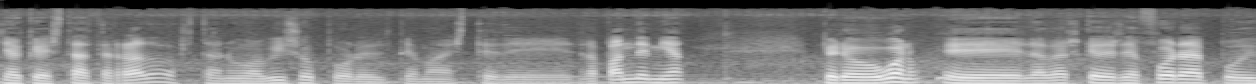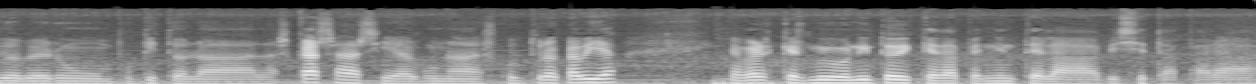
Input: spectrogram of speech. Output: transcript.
ya que está cerrado, está nuevo aviso por el tema este de, la pandemia. Pero bueno, eh, la verdad es que desde fuera he podido ver un poquito las casas y alguna escultura que había. la verdad es que es muy bonito y queda pendiente la visita para,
